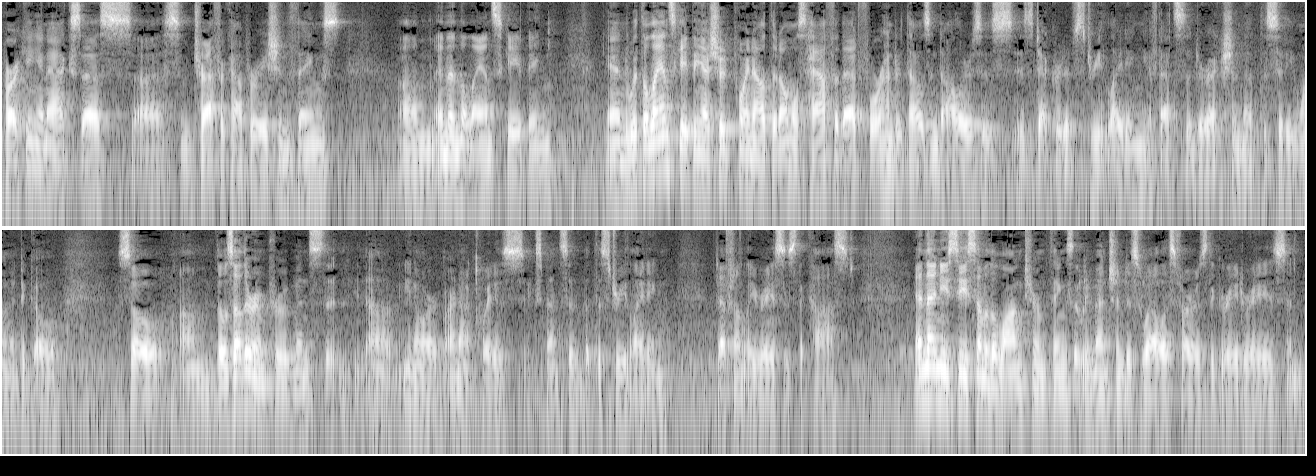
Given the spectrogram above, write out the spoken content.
parking and access, uh, some traffic operation things, um, and then the landscaping. And with the landscaping, I should point out that almost half of that $400,000 is, is decorative street lighting, if that's the direction that the city wanted to go. So um, those other improvements that uh, you know are, are not quite as expensive, but the street lighting definitely raises the cost. And then you see some of the long-term things that we mentioned as well, as far as the grade raise and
